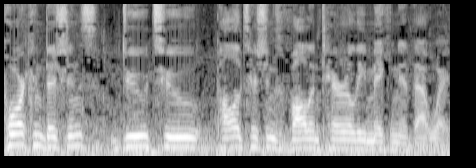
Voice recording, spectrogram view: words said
poor conditions due to politicians voluntarily making it that way,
